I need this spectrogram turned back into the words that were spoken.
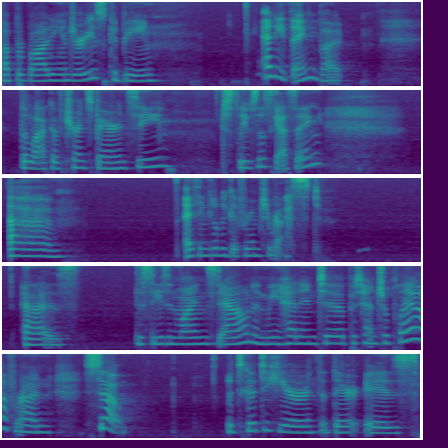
upper body injuries could be anything, but the lack of transparency just leaves us guessing. Um, I think it'll be good for him to rest. As the season winds down and we head into a potential playoff run. So, it's good to hear that there is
